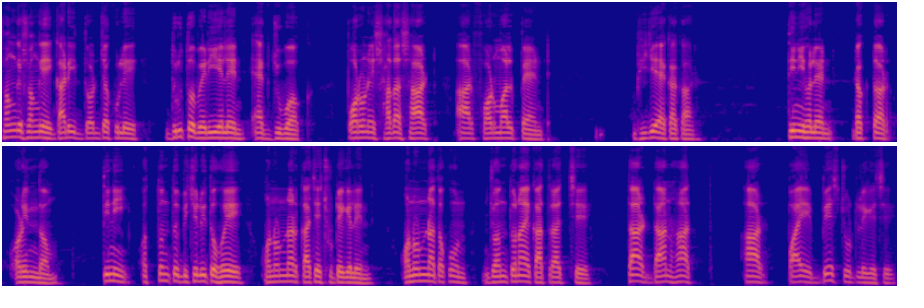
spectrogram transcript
সঙ্গে সঙ্গে গাড়ির দরজা খুলে দ্রুত বেরিয়ে এলেন এক যুবক, পরনে সাদা শার্ট আর ফর্মাল প্যান্ট, ভিজে একাকার। তিনি হলেন ডক্টর অরিন্দম। তিনি অত্যন্ত বিচলিত হয়ে অনন্যার কাছে ছুটে গেলেন। অনন্যা তখন যন্ত্রণায় কাতরাচ্ছে। তার ডান হাত আর পায়ে বেশ চোট লেগেছে।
